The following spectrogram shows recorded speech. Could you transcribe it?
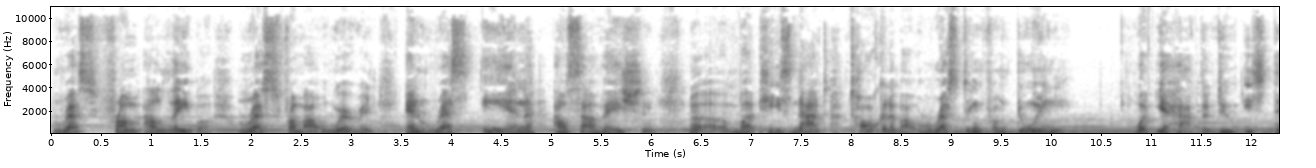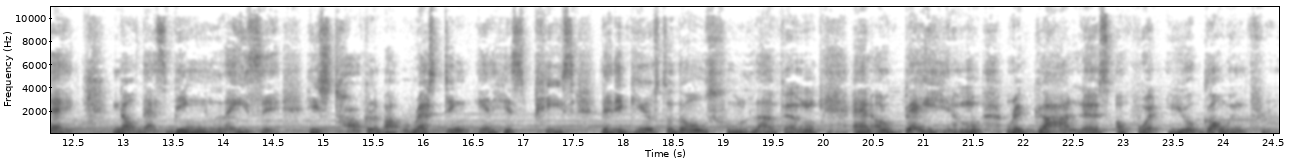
Rest from our labor, rest from our worry, and rest in our salvation. Uh, but He's not talking about resting from doing what you have to do each day. No, that's being lazy. He's talking about resting in his peace that he gives to those who love him and obey him regardless of what you're going through.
